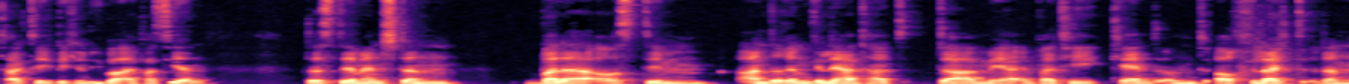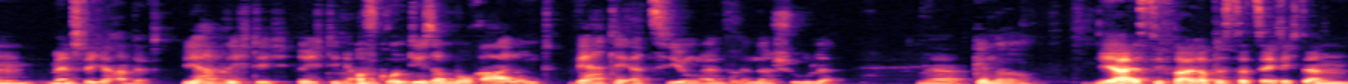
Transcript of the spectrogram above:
tagtäglich und überall passieren, dass der Mensch dann, weil er aus dem anderen gelernt hat, da mehr Empathie kennt und auch vielleicht dann menschlicher handelt. Ja, richtig, richtig. Mhm. Aufgrund dieser Moral- und Werteerziehung einfach in der Schule. Ja. Genau. Ja, ist die Frage, ob das tatsächlich dann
